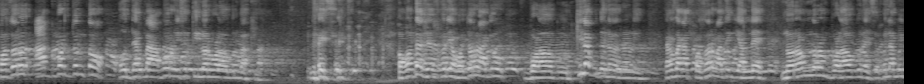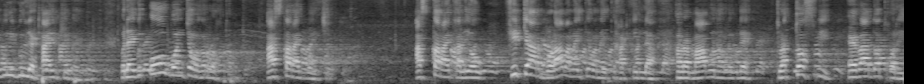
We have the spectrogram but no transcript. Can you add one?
ফজরের আগ পর্যন্ত, ও দেখবা আবর রয়েছে তিলর বড় অগুন বাকি। সকলটা শেষ করিয়া ফজরের আগেও বড় অগুন কিলা বুঝলে জানি এক জায়গা ফজর বাদে গিয়ালে নরম নরম বড় অগুন আছে বলে আমি ইগুন ইগুন লেঠাইল কি ভাই? বলে এগুন ও বঞ্চ ফজর রক্ত আস্থা রাত বঞ্চে আস্থা রাত খালি ও ফিটে আর বড়া বানাইতে বানাইতে খাটকিল্লা আমরা মা বোন হলে বলে তোরা তসবি এবাদত করি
